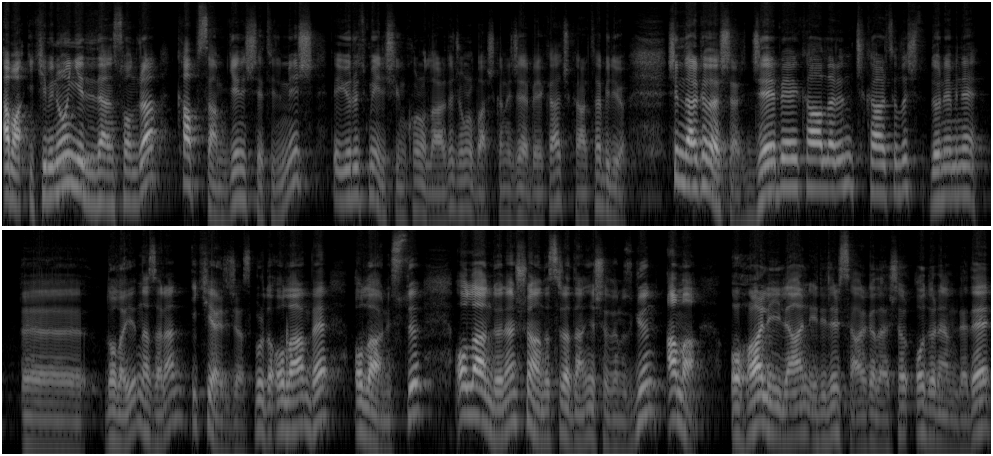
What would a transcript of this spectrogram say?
Ama 2017'den sonra kapsam genişletilmiş ve yürütme ilişkin konularda Cumhurbaşkanı CBK çıkartabiliyor. Şimdi arkadaşlar CBK'ların çıkartılış dönemine e, dolayı nazaran ikiye ayıracağız. Burada olağan ve olağanüstü. Olağan dönem şu anda sıradan yaşadığımız gün ama o hal ilan edilirse arkadaşlar o dönemde de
